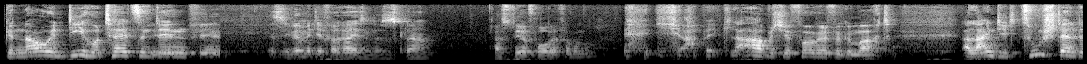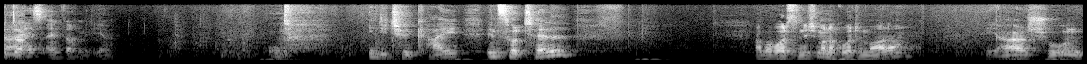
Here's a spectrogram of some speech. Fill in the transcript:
Genau in die Hotels, in denen... Sie will mit dir verreisen, das ist klar. Hast du ihr Vorwürfe gemacht? Ja, aber klar habe ich ihr Vorwürfe gemacht. Allein die Zustände da... Reis einfach mit ihr. In die Türkei? Ins Hotel? Aber wolltest du nicht mal nach Guatemala? Ja, schon.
